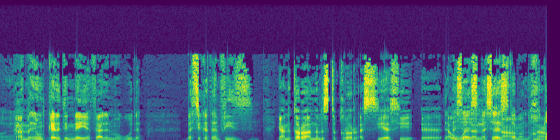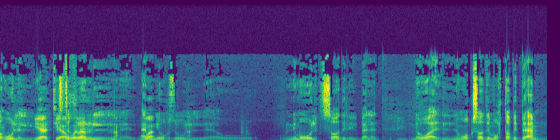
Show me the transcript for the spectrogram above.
آه، حتى يعني- يوم كانت النية فعلا موجودة بس كتنفيذ يعني ترى أن الاستقرار السياسي آه، ده أولا أساس أساس نعم، طبعا خطوة نعم. أولى ال- يأتي الاستقرار نعم. الامني وغزو ال- و- والنمو الاقتصادي للبلد إن هو النمو الاقتصادي مرتبط بالامن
